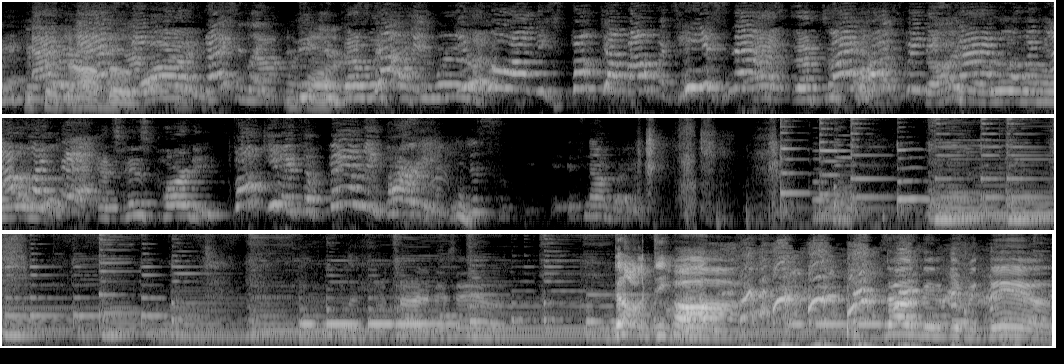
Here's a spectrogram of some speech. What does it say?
It's your job though. You fired. Stop it! You do all these fucked up outfits. He is not. That's My husband is not going out like that. It's his party. Fuck you! It's a family party. Just, it's not right. Retarded as hell. Dog didn't. Oh, dog didn't give a damn.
